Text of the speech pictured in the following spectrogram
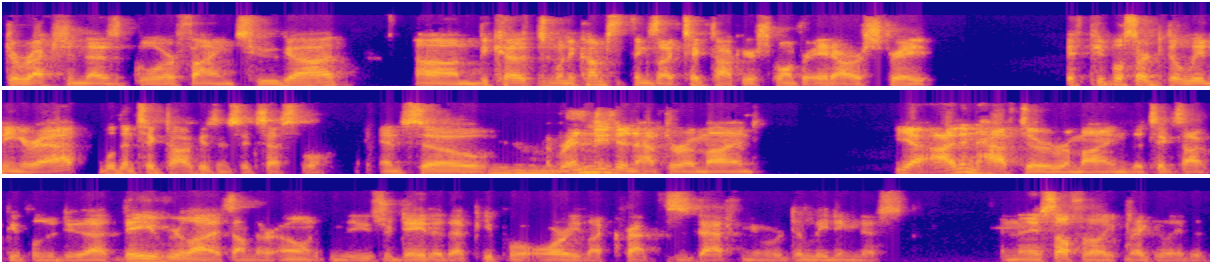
direction that is glorifying to God. Um, because when it comes to things like TikTok, you're scrolling for eight hours straight. If people start deleting your app, well, then TikTok isn't successful. And so Renji didn't have to remind. Yeah, I didn't have to remind the TikTok people to do that. They realized on their own from the user data that people were already like, crap, this is bad for me. We're deleting this. And then they self-regulated.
